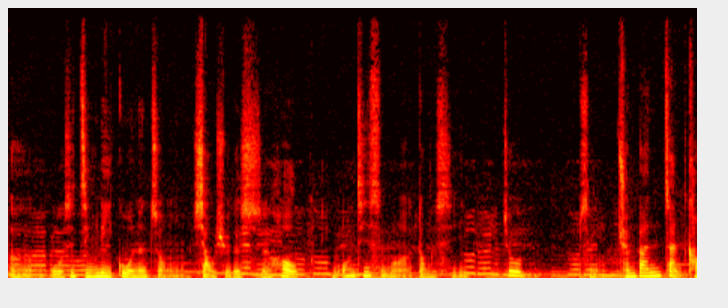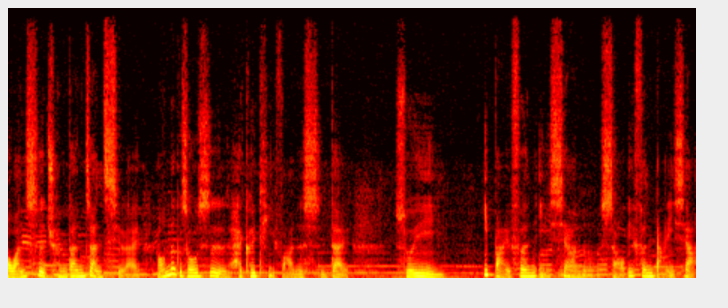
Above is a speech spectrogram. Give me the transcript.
呃，我是经历过那种小学的时候忘记什么东西就。什么？全班站，考完试全班站起来，然后那个时候是还可以体罚的时代，所以一百分以下呢，少一分打一下。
